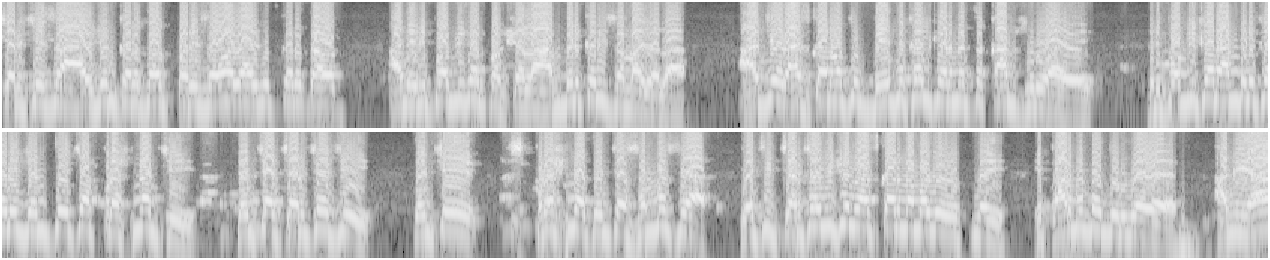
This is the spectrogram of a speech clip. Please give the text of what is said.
चर्चेचं आयोजन करत आहोत परिसंवाद आयोजित करत आहोत. आणि रिपब्लिकन पक्षाला आंबेडकरी समाजाला आज जे राजकारणातून बेदखल करण्याचं काम सुरू आहे रिपब्लिकन आंबेडकरी जनतेच्या प्रश्नांची त्यांच्या चर्चेची त्यांचे प्रश्न त्यांच्या समस्या याची चर्चा देखील राजकारणामध्ये होत नाही. हे फार मोठा दुर्दैव आहे. आणि या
